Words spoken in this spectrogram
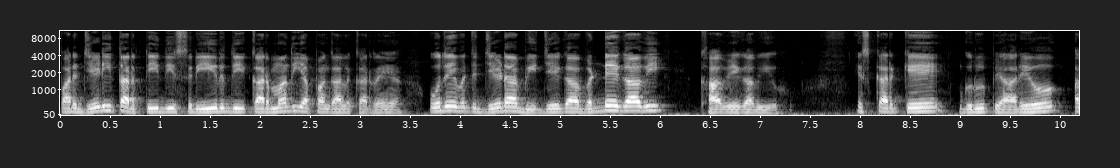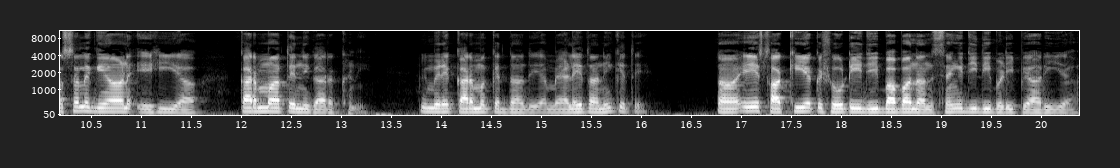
ਪਰ ਜਿਹੜੀ ਧਰਤੀ ਦੀ, ਸਰੀਰ ਦੀ, ਕਰਮਾਂ ਦੀ ਆਪਾਂ ਗੱਲ ਕਰ ਰਹੇ ਹਾਂ, ਉਹਦੇ ਵਿੱਚ ਜਿਹੜਾ ਬੀਜੇਗਾ, ਵੱਡੇਗਾ ਵੀ, ਖਾਵੇਗਾ ਵੀ ਉਹ। ਇਸ ਕਰਕੇ ਗੁਰੂ ਪਿਆਰਿਓ, ਅਸਲ ਗਿਆਨ ਇਹੀ ਆ, ਕਰਮਾਂ ਤੇ ਨਿਗਾਹ ਰੱਖਣੀ। ਵੀ ਮੇਰੇ ਕਰਮ ਕਿੱਦਾਂ ਦੇ ਆ? ਮੈਲੇ ਤਾਂ ਨਹੀਂ ਕਿਤੇ। ਤਾਂ ਇਹ ਸਾਖੀ ਇੱਕ ਛੋਟੀ ਜੀ, ਬਾਬਾ ਨੰਦ ਸਿੰਘ ਜੀ ਦੀ ਬੜੀ ਪਿਆਰੀ ਆ।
